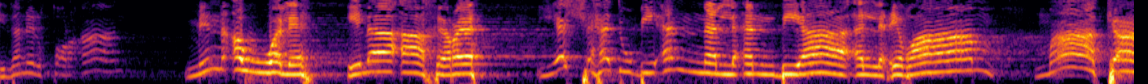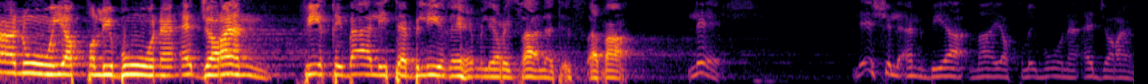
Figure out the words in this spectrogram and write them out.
اذا القرآن من أوله إلى آخره يشهد بأن الأنبياء العظام ما كانوا يطلبون اجرا. في قبال تبليغهم لرسالة السماء. ليش؟ ليش الأنبياء ما يطلبون اجرا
